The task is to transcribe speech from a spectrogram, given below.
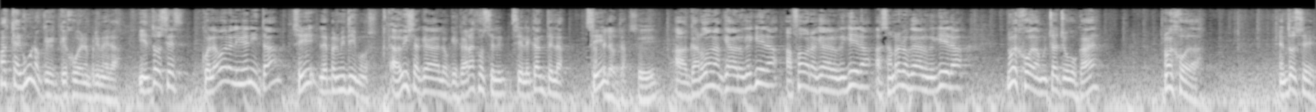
más que algunos que, que jueguen en primera. Y entonces, con la vara livianita, ¿sí? Le permitimos a Villa que haga lo que carajo se le, se le cante la, ¿sí? pelota. Sí. A Cardona que haga lo que quiera, a Fabra que haga lo que quiera, a Zambrano que haga lo que quiera. No es joda, muchacho Boca, ¿eh? No es joda. Entonces,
